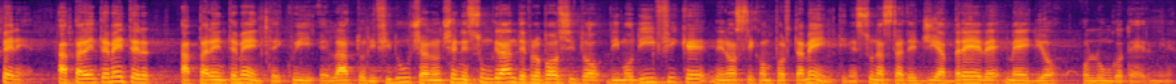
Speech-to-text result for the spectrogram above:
Bene, apparentemente, apparentemente qui è l'atto di fiducia, non c'è nessun grande proposito di modifiche nei nostri comportamenti, nessuna strategia a breve, medio o lungo termine.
